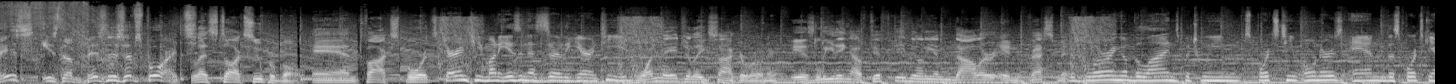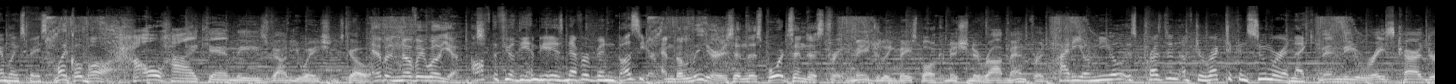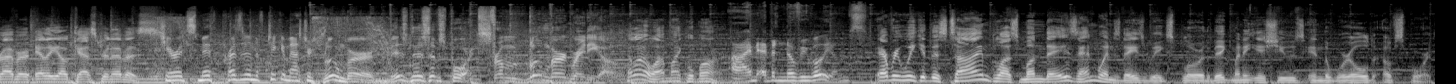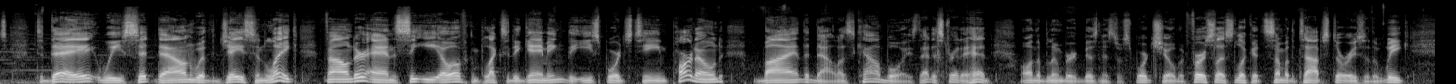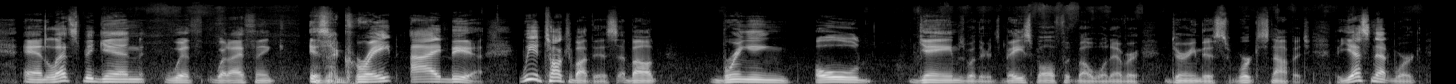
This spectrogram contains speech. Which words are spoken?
This is the business of sports. Let's talk Super Bowl and Fox Sports. Guaranteed money isn't necessarily guaranteed. One Major League Soccer owner is leading a $50 million investment. The blurring of the lines between sports team owners and the sports gambling space. Michael Barr. How high can these valuations go? Eben Novy-Williams. Off the field, the NBA has never been buzzier. And the leaders in the sports industry. Major League Baseball Commissioner Rob Manfred. Heidi O'Neill is president of direct to consumer at Nike. And then the race car driver, Helio Castroneves. Jared Smith, president of Ticketmaster. Bloomberg Business of Sports from Bloomberg Radio. Hello, I'm Michael Barr. I'm Eben Novy-Williams. Every week at this time, plus Mondays and Wednesdays, we explore the big money issues in the world of sports. Today, we sit down with Jason Lake, founder and CEO of Complexity Gaming, the esports team part owned by the Dallas Cowboys. That is straight ahead on the Bloomberg Business of Sports show. But first, let's look at some of the top stories of the week. And let's begin with what I think is a great idea. We had talked about this about bringing old games, whether it's baseball, football, whatever, during this work stoppage. The Yes Network,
